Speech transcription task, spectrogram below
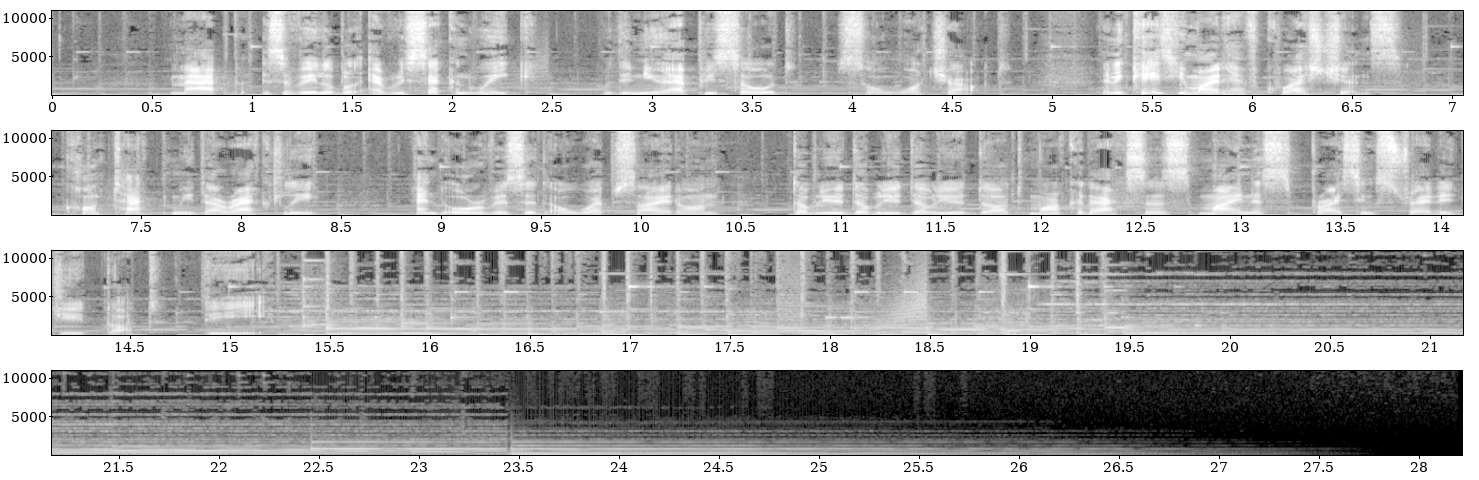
MAP is available every second week with a new episode, so watch out. And in case you might have questions, contact me directly and or visit our website on www.marketaccess-pricingstrategy.de.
